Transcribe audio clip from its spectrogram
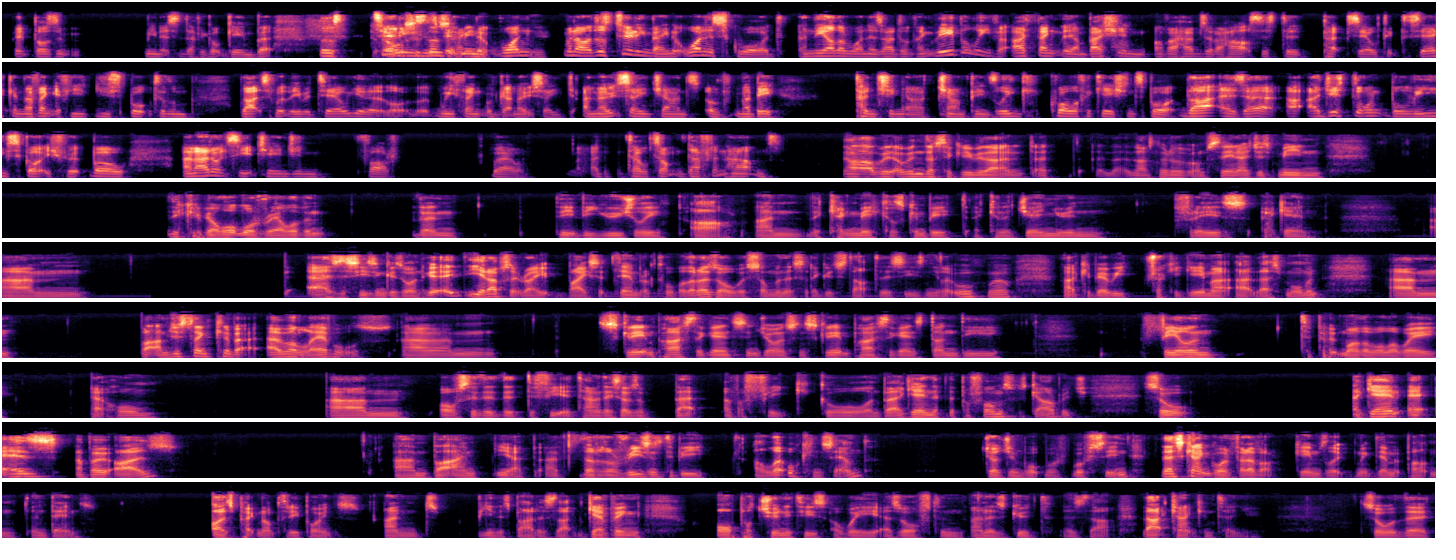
it doesn't mean it's a difficult game, but there's two reasons behind mean- it. One, yeah. well, no, there's two reasons behind it. One is squad, and the other one is I don't think they believe it. I think the ambition of a Hibs or a Hearts is to pip Celtic to second. I think if you, you spoke to them, that's what they would tell you that look, that we think we've got an outside an outside chance of maybe pinching a Champions League qualification spot. That is it. I, I just don't believe Scottish football, and I don't see it changing for well until something different happens. No, I, would, I wouldn't disagree with that, and, and that's not really what I'm saying. I just mean they could be a lot more relevant than they, they usually are, and the kingmakers can be a kind of genuine phrase again. Um, as the season goes on, you're absolutely right. By September, October, there is always someone that's had a good start to the season. You're like, oh well, that could be a wee tricky game at, at this moment. Um, but I'm just thinking about our levels. Um, scraping past against St Johnstone, scraping past against Dundee, failing to put Motherwell away at home. Um, obviously, the, the defeat at Tannadice was a bit of a freak goal, and but again, the, the performance was garbage. So again, it is about us. Um, but I'm yeah, there are reasons to be a little concerned, judging what we've, we've seen. This can't go on forever. Games like McDiarmid Park and, and Dens us picking up three points and being as bad as that, giving opportunities away as often and as good as that. That can't continue. So the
